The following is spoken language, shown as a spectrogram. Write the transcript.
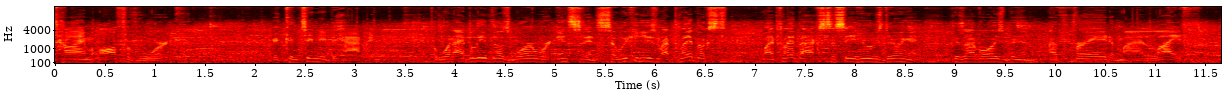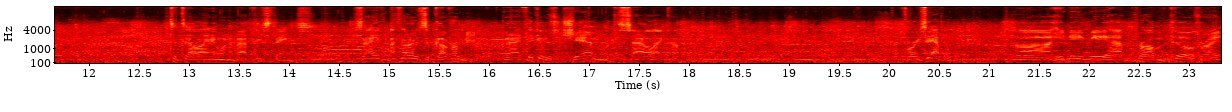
time off of work. It continued to happen. But what I believe those were were incidents. So we can use my playbooks, my playbacks to see who's doing it. Because I've always been afraid of my life to tell anyone about these things. Because I, I thought it was the government, but I think it was Jim with the satellite company. For example, uh, he needed me to have a problem pills, right?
